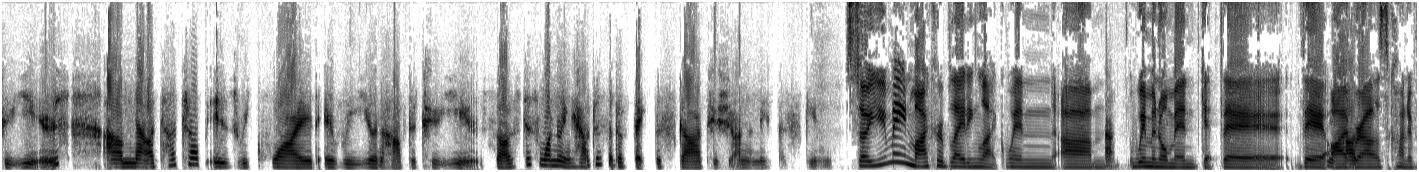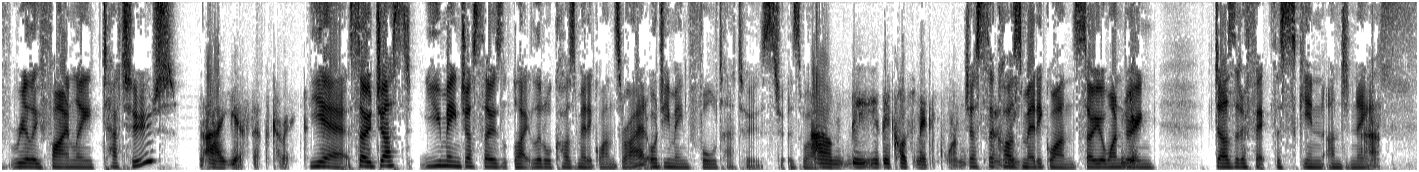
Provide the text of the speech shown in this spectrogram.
two years, um, now a touch up is required every year and a half to two years. So I was just wondering, how does it affect the scar tissue underneath the skin? So you mean microblading like when um, women or men get their their Yeah, eyebrows kind of really finely tattooed? Uh, yes, that's correct. Yeah. So just you mean just those like little cosmetic ones, right? Or do you mean full tattoos as well? Um, the, the cosmetic ones. just the only. cosmetic ones. So you're wondering, does it affect the skin underneath?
